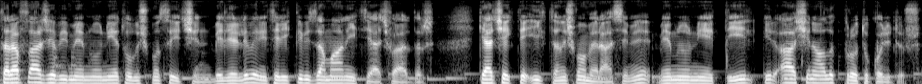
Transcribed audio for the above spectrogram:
Taraflarca bir memnuniyet oluşması için belirli ve nitelikli bir zamana ihtiyaç vardır. Gerçekte ilk tanışma merasimi memnuniyet değil bir aşinalık protokolüdür.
